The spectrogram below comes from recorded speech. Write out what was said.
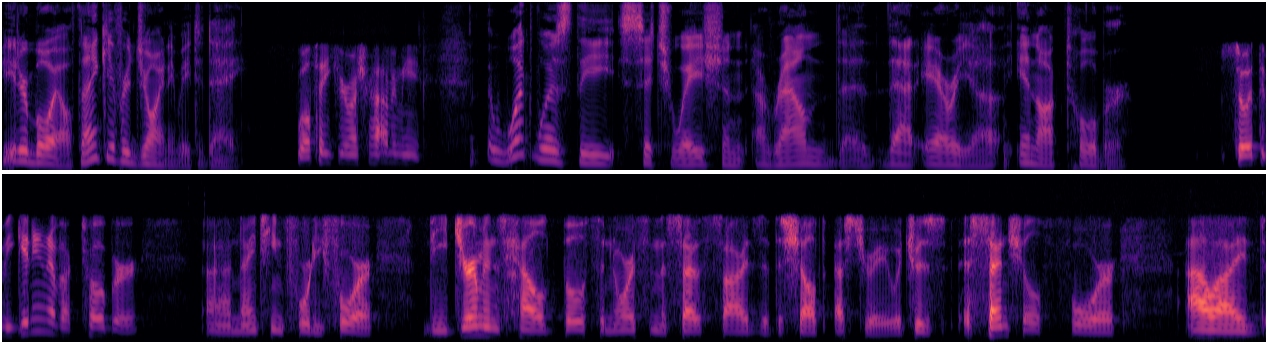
Peter Boyle, thank you for joining me today. Well, thank you very much for having me. What was the situation around the, that area in October? So, at the beginning of October uh, 1944, the Germans held both the north and the south sides of the Scheldt estuary, which was essential for Allied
